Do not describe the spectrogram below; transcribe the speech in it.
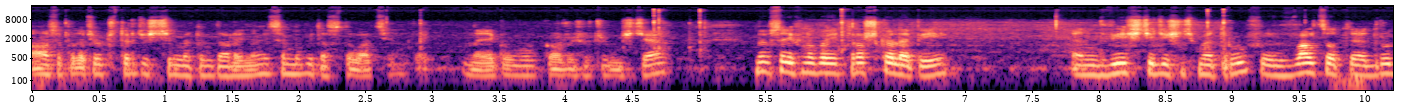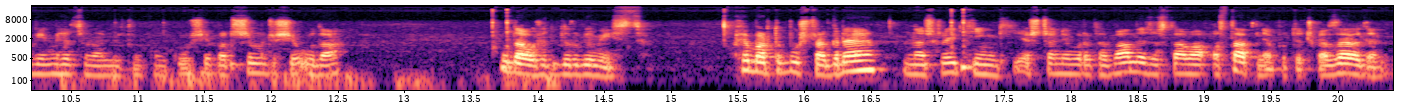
A on sobie poleciał 40 metrów dalej. No niesamowita sytuacja tutaj. Na jego korzyść oczywiście. My w serii finałowej troszkę lepiej. 210 metrów. W walce o te drugie miejsce co najmniej w tym konkursie. Patrzymy czy się uda. Udało się to drugie miejsce. Chyba to puszcza grę. Nasz rating jeszcze nie uratowany. Została ostatnia potyczka Zelden.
